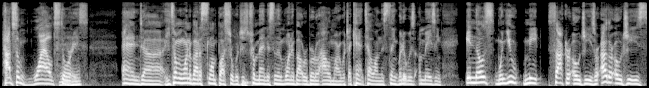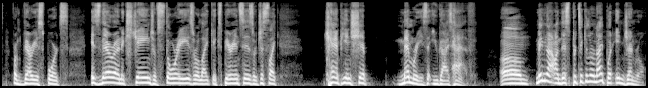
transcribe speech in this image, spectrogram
have some wild stories. And uh, he told me one about a slump buster, which is tremendous, and then one about Roberto Alomar, which I can't tell on this thing, but it was amazing. In those, when you meet soccer OGs or other OGs from various sports, is there an exchange of stories or like experiences or just like championship memories that you guys have? Um, Maybe not on this particular night, but in general.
